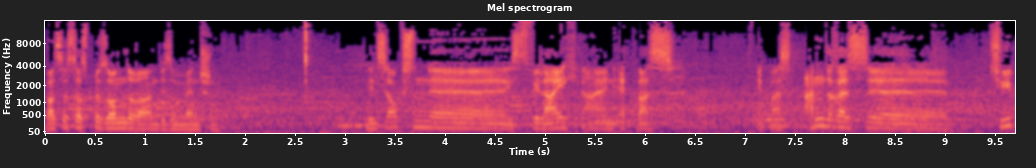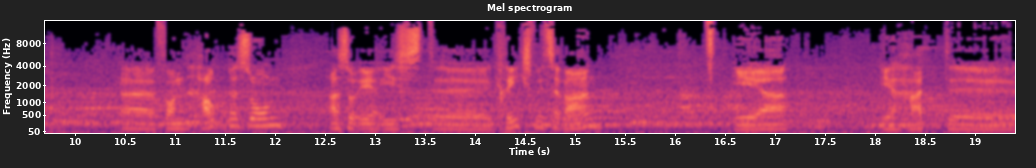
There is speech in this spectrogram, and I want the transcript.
Was ist das Besondere an diesem Menschen? Nils Ochsen äh, ist vielleicht ein etwas etwas anderes äh, Typ äh, von Hauptperson. Also er ist äh, Kriegsveteran. Er, er hat äh,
